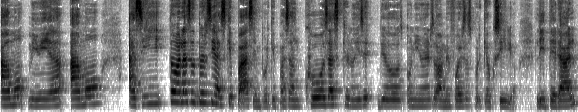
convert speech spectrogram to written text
amo mi vida, amo Así todas las adversidades que pasen, porque pasan cosas que uno dice, Dios, universo, dame fuerzas porque auxilio. Literal,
